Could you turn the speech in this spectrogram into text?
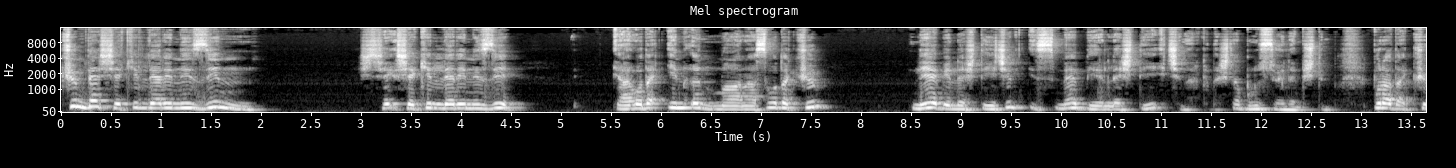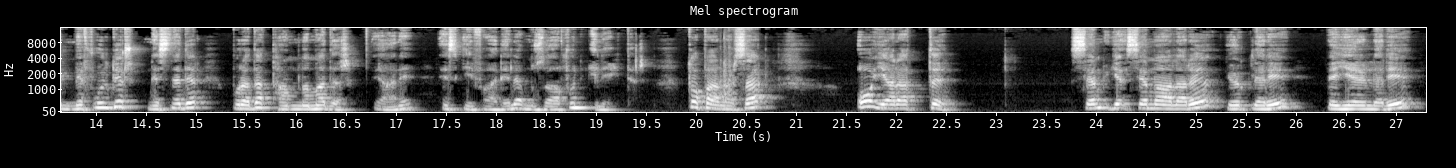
Kümde şekillerinizin şe- şekillerinizi yani o da in ın manası o da küm neye birleştiği için isme birleştiği için arkadaşlar bunu söylemiştim. Burada küm mefuldür, nesnedir. Burada tamlamadır. Yani eski ifadeyle muzafun ileyhtir. Toparlarsak o yarattı sem- semaları, gökleri ve yerleri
